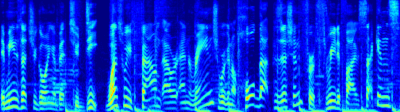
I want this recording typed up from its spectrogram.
it means that you're going a bit too deep. Once we've found our end range, we're gonna hold that position for three to five seconds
